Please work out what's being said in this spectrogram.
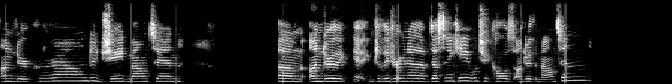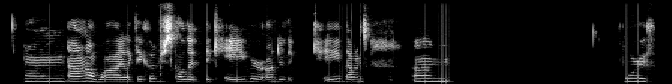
underground. Jade Mountain, um under the the Dragonet of Destiny cave, which it calls Under the Mountain. Um, I don't know why. Like they could have just called it the cave or Under the Cave. That one's um fourth.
